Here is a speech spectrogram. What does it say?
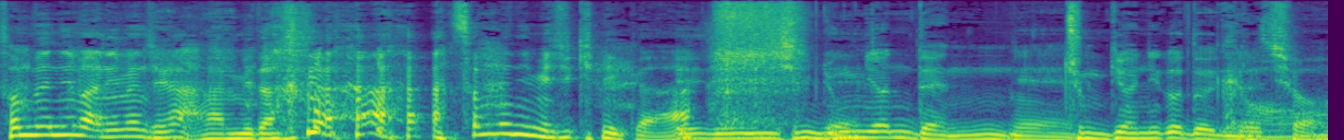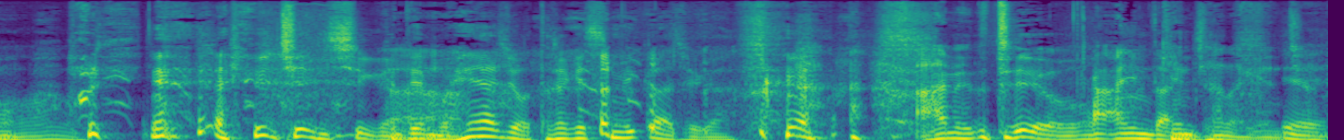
선배님 아니면 제가 안 합니다. 선배님이 시키니까. 이제 26년 된 네. 중견이거든요. 그렇죠. 유진 씨가. 근데 뭐 해야지 어떡하겠습니까, 제가. 안 해도 돼요. 아, 닙니다 괜찮아, 괜찮아. 예.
